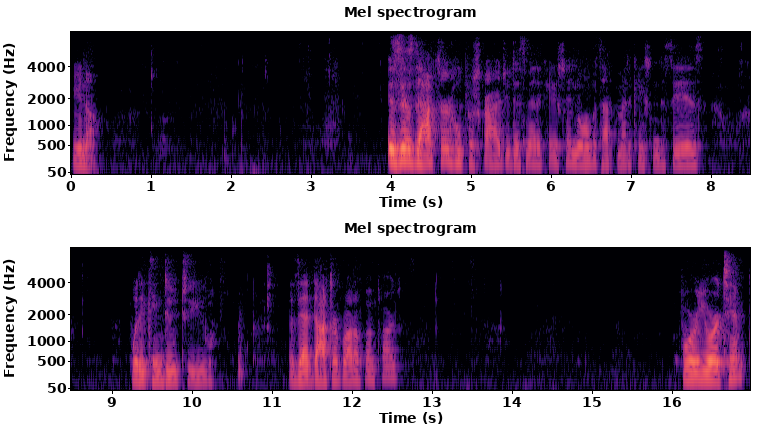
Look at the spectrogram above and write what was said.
you know. Is this doctor who prescribed you this medication knowing what type of medication this is? What it can do to you? Is that doctor brought up on charges? For your attempt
